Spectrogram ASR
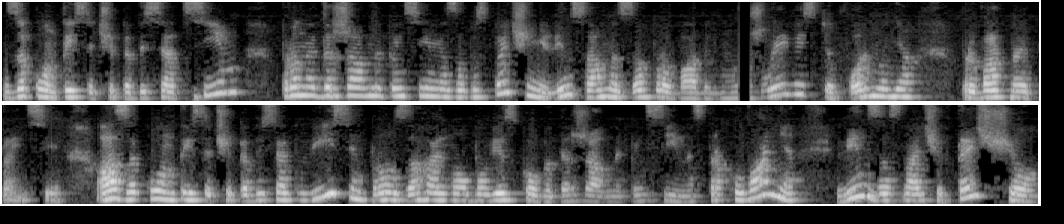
закон 1057 про недержавне пенсійне забезпечення, він саме запровадив можливість оформлення приватної пенсії. А закон 1058 про загальнообов'язкове державне пенсійне страхування він зазначив те, що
